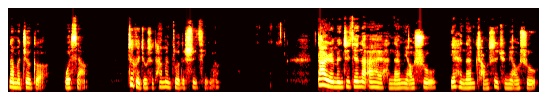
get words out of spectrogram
那么这个。我想，这个就是他们做的事情了。大人们之间的爱很难描述，也很难尝试去描述。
